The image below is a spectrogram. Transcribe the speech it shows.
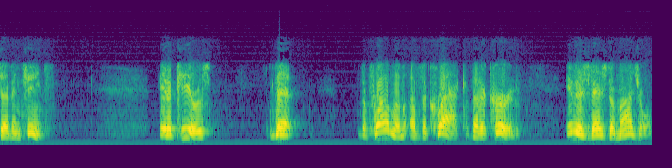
17th. It appears that the problem of the crack that occurred in the Zvezda module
